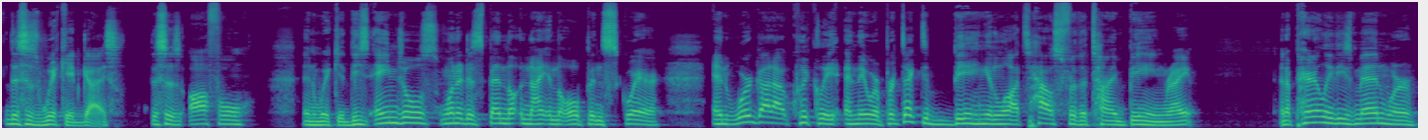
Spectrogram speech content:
This is wicked, guys. This is awful and wicked. These angels wanted to spend the night in the open square. And word got out quickly, and they were protected being in Lot's house for the time being, right? And apparently, these men were,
